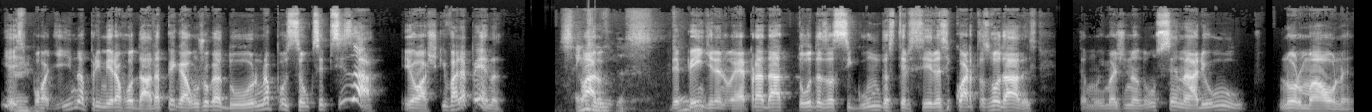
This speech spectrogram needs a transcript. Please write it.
E aí uhum. você pode ir na primeira rodada pegar um jogador na posição que você precisar. Eu acho que vale a pena. Sem claro, dúvidas. Depende, né? Não é para dar todas as segundas, terceiras e quartas rodadas. Estamos imaginando um cenário normal, né?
